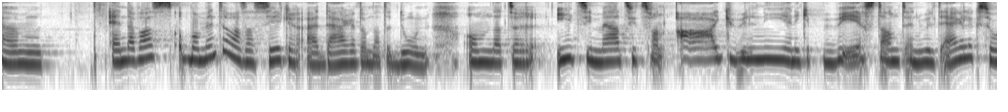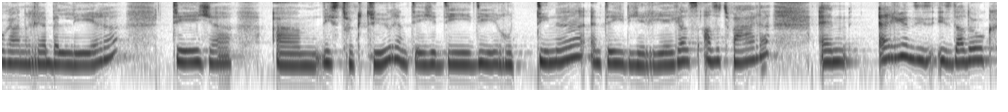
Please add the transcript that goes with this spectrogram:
Um, en dat was, op momenten was dat zeker uitdagend om dat te doen. Omdat er iets in mij zit van, ah, ik wil niet en ik heb weerstand en wil eigenlijk zo gaan rebelleren tegen ehm, die structuur en tegen die, die routine en tegen die regels als het ware. En ergens is, is dat ook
